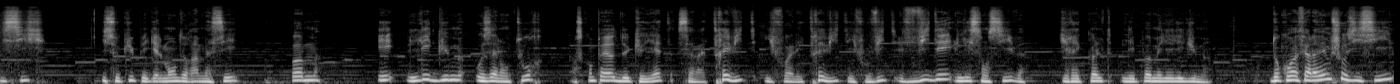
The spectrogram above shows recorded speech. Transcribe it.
ici, qui s'occupe également de ramasser pommes et légumes aux alentours. Parce qu'en période de cueillette, ça va très vite, il faut aller très vite, il faut vite vider les sensives qui récoltent les pommes et les légumes. Donc on va faire la même chose ici.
